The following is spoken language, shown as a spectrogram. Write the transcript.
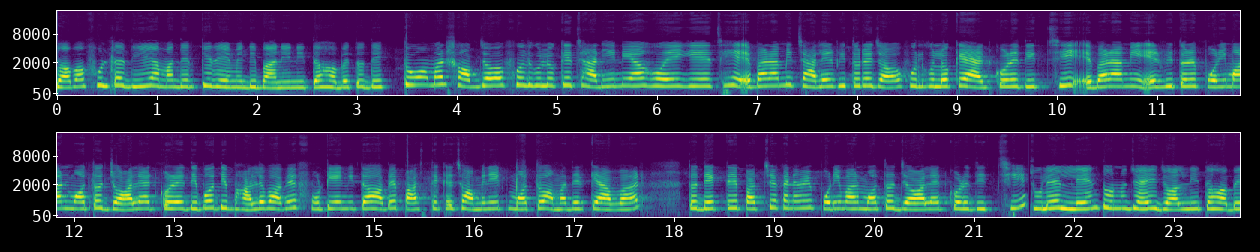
জবা ফুলটা দিয়ে আমাদেরকে রেমেডি বানিয়ে নিতে হবে। তো দেখ তো আমার সব জবা ফুলগুলোকে ছাড়িয়ে নেওয়া হয়ে গিয়েছে। এবার আমি চালের ভিতরে জবা ফুলগুলোকে অ্যাড করে দিচ্ছি। এবার আমি এর ভিতরে পরিমাণ মতো জল অ্যাড করে দিব। দিয়ে ভালোভাবে ফুটিয়ে নিতে হবে পাঁচ থেকে ছ মিনিট মতো আমাদেরকে আবার। তো দেখতেই পাচ্ছ, এখানে আমি পরিমাণ মতো জল অ্যাড করে দিচ্ছি। চুলের লেন্থ অনুযায়ী জল নিতে হবে।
